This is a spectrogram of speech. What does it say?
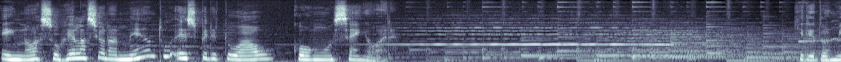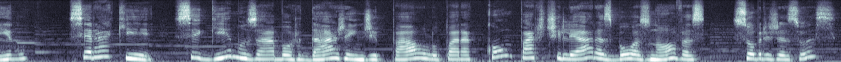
em nosso relacionamento espiritual com o Senhor. Querido amigo, será que seguimos a abordagem de Paulo para compartilhar as boas novas sobre Jesus?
